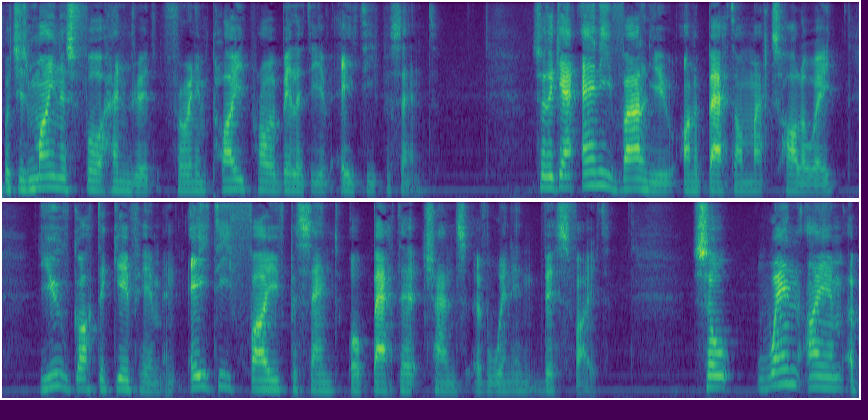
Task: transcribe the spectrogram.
which is minus 400 for an implied probability of 80%. So to get any value on a bet on Max Holloway, you've got to give him an 85% or better chance of winning this fight. So when I am a,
